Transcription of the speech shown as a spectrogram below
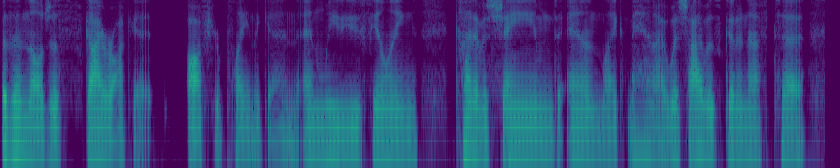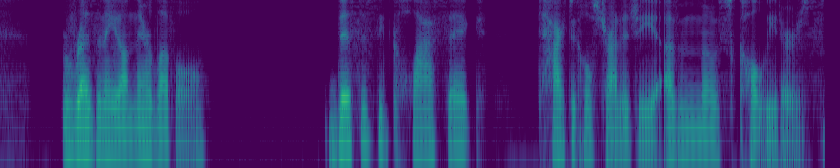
But then they'll just skyrocket off your plane again and leave you feeling kind of ashamed and like, man, I wish I was good enough to resonate on their level. This is the classic tactical strategy of most cult leaders.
